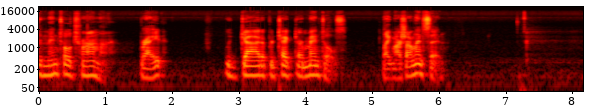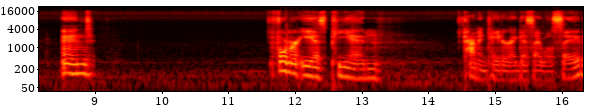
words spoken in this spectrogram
the mental trauma, right? We got to protect our mentals, like Marshawn Lynch said. And former ESPN commentator, I guess I will say,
